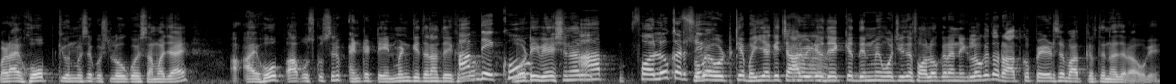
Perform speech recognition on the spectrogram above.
बट आई होप कि उनमें से कुछ लोगों को समझ आए। आई होप आप उसको सिर्फ़ एंटरटेनमेंट की तरह देख रहे हो। आप देखो मोटिवेशनल आप फॉलो करते सुबह उठ के भैया की चार हाँ। वीडियो देख के दिन में वो चीज़ें फॉलो करने निकलोगे तो रात को पेड़ से बात करते नज़र आओगे।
